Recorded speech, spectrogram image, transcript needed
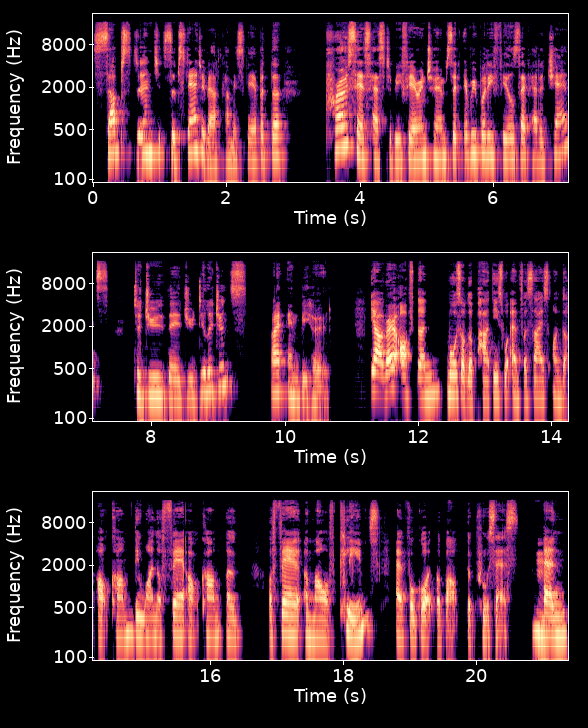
substantive outcome is fair, but the process has to be fair in terms that everybody feels they've had a chance to do their due diligence, right, and be heard. Yeah, very often most of the parties will emphasize on the outcome. They want a fair outcome, a, a fair amount of claims, and forgot about the process. Mm. And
